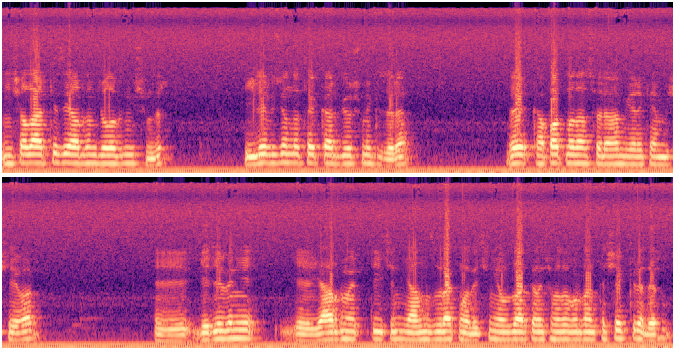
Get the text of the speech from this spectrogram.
İnşallah herkese yardımcı olabilmişimdir. Hile Vizyon'da tekrar görüşmek üzere. Ve kapatmadan söylemem gereken bir şey var. Ee, gece beni e, yardım ettiği için, yalnız bırakmadığı için Yavuz arkadaşıma da buradan teşekkür ederim.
